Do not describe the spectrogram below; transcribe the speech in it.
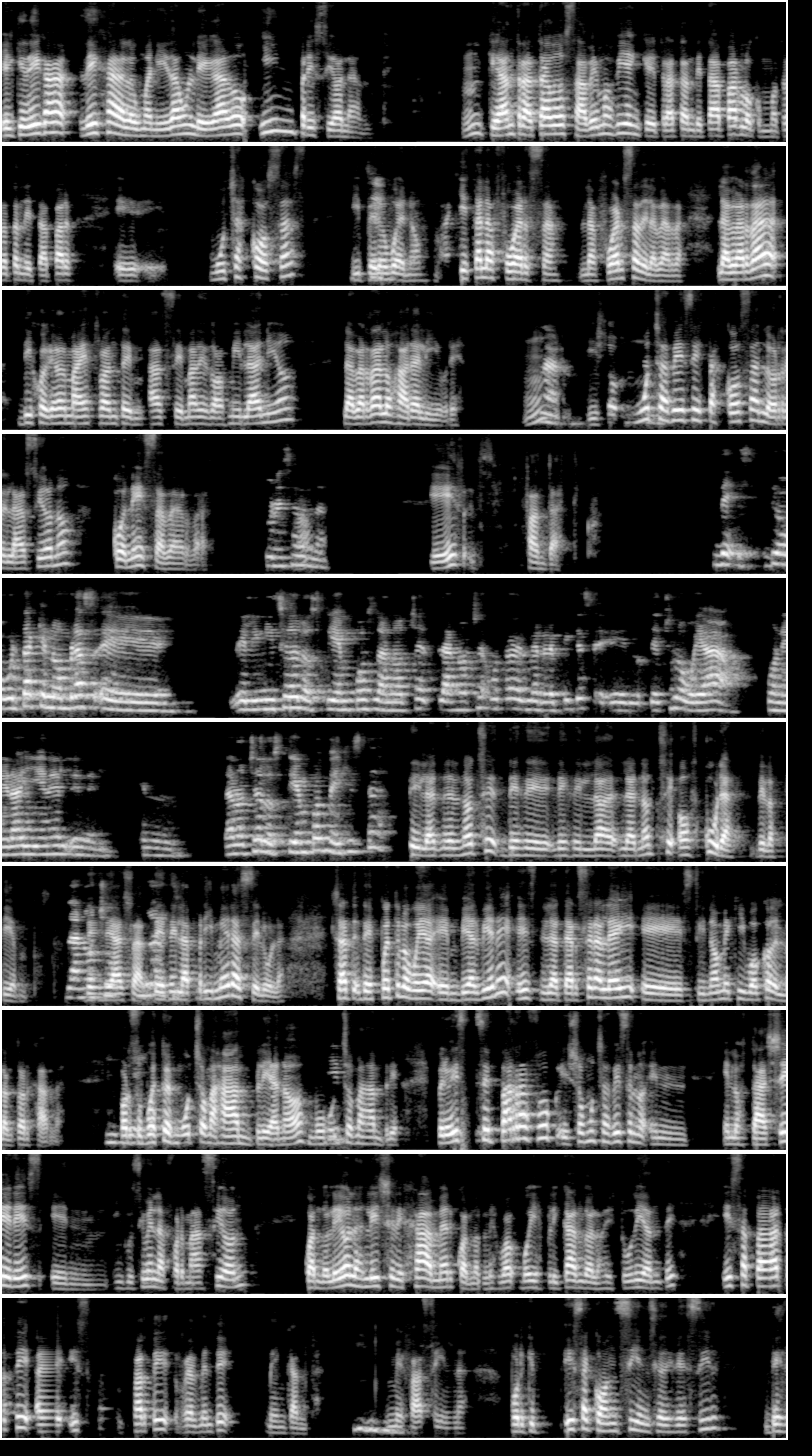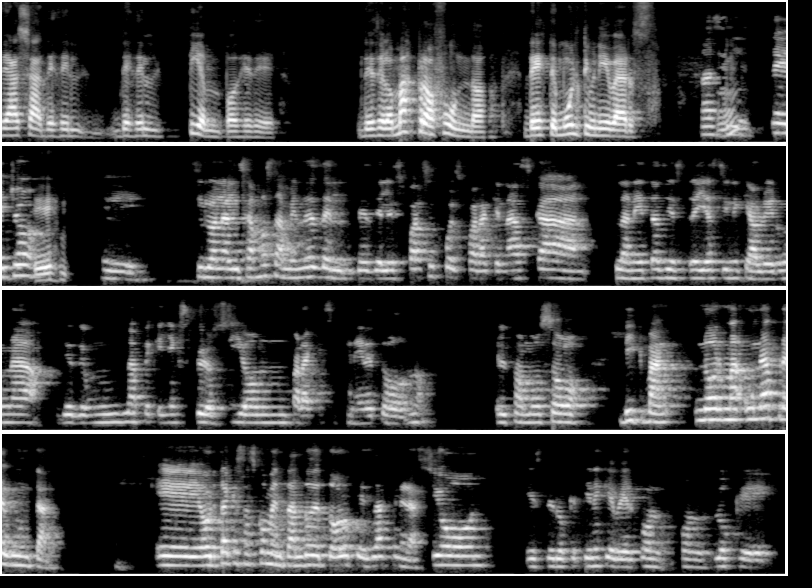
el que deja, deja a la humanidad un legado impresionante que han tratado, sabemos bien que tratan de taparlo como tratan de tapar eh, muchas cosas, y, pero bueno, aquí está la fuerza, la fuerza de la verdad. La verdad, dijo el gran maestro hace más de dos mil años, la verdad los hará libres. Y yo muchas veces estas cosas lo relaciono con esa verdad. Con esa verdad. Que es, fantástico. De, ahorita que nombras eh, el inicio de los tiempos, la noche, la noche, otra vez me repites, eh, de hecho lo voy a poner ahí en el, en el, en la noche de los tiempos, ¿me dijiste? Sí, la, noche, desde, desde la, noche oscura de los tiempos. La noche desde allá, desde la primera célula. Ya después te lo voy a enviar. Viene, es la tercera ley, eh, si no me equivoco, del doctor Hammer. Por supuesto es mucho más amplia, ¿no? Mucho más amplia. Pero ese párrafo, yo muchas veces en, en los talleres, en, inclusive en la formación, cuando leo las leyes de Hammer, cuando les voy explicando a los estudiantes, esa parte, eh, esa parte realmente me encanta, me fascina, porque esa conciencia, es decir, desde allá, desde el, desde el tiempo, desde, desde lo más profundo de este multiuniverso. Así De hecho, eh, si lo analizamos también desde el, desde el espacio, pues para que nazcan planetas y estrellas tiene que haber una, desde una pequeña explosión para que se genere todo, ¿no? el famoso Big Bang. Norma, una pregunta. Eh, ahorita que estás comentando de todo lo que es la generación, este, lo que tiene que ver con, con lo, que,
